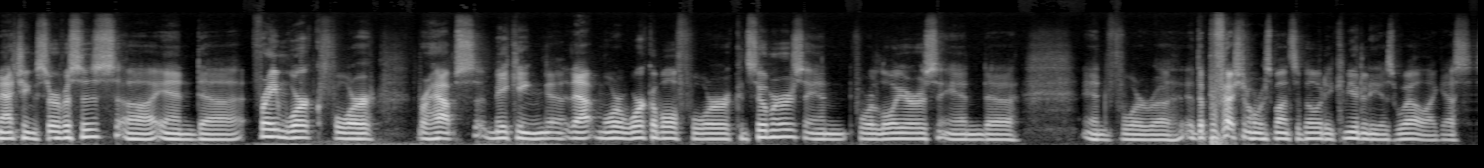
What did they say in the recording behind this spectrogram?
matching services uh, and uh, framework for perhaps making uh, that more workable for consumers and for lawyers and uh, and for uh, the professional responsibility community as well, I guess.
